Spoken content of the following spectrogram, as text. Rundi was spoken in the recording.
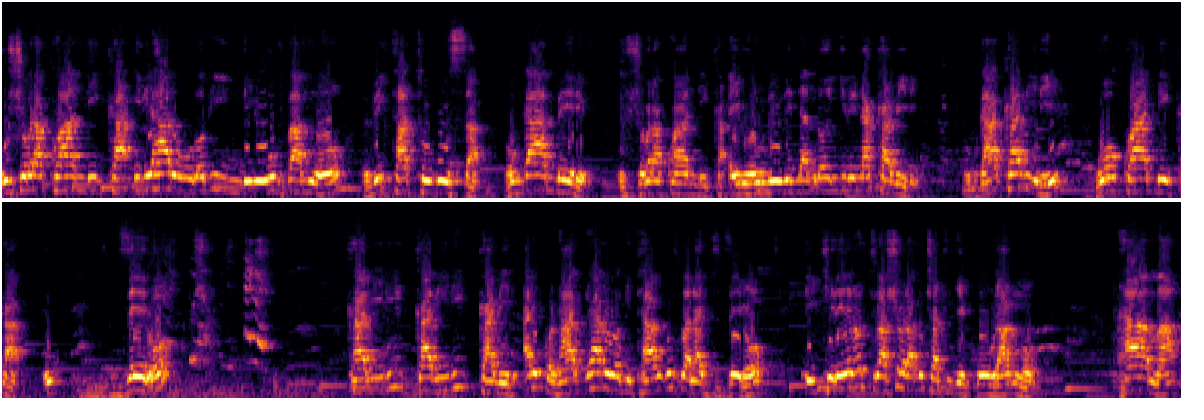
ushobora kwandika ibiharuro bindi biwuvamwo bitatu gusa ubwa mbere ushobora kwandika ibihumbi bibiri na mirongo ibiri na kabiri ubwa kabiri wo kwandika zero kabiri kabiri kabiri ariko nta giharuro gitanguzwa na zero iki rero turashobora guca tugikuramwo hama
